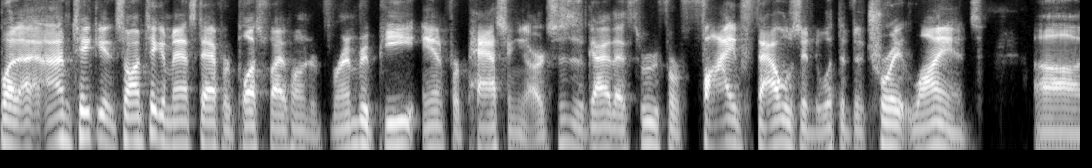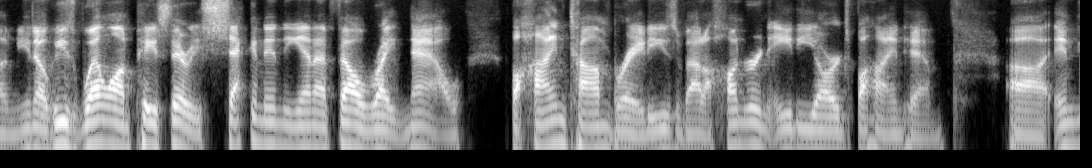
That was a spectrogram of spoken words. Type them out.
but I, am taking so I'm taking Matt Stafford plus 500 for MVP and for passing yards. This is a guy that threw for 5,000 with the Detroit Lions. Um, you know, he's well on pace there. He's second in the NFL right now behind Tom Brady. He's about 180 yards behind him. Uh, and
